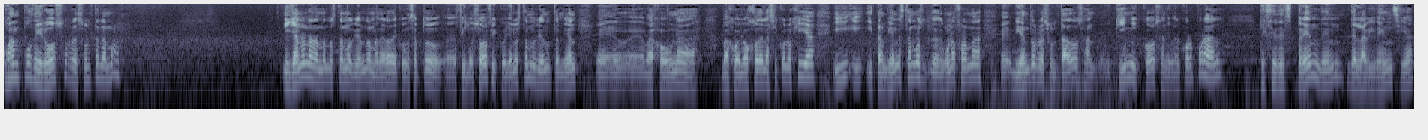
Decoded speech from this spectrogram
cuán poderoso resulta el amor. Y ya no nada más lo estamos viendo de manera de concepto eh, filosófico, ya lo estamos viendo también eh, eh, bajo una bajo el ojo de la psicología y, y, también estamos de alguna forma viendo resultados químicos a nivel corporal que se desprenden de la vivencia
